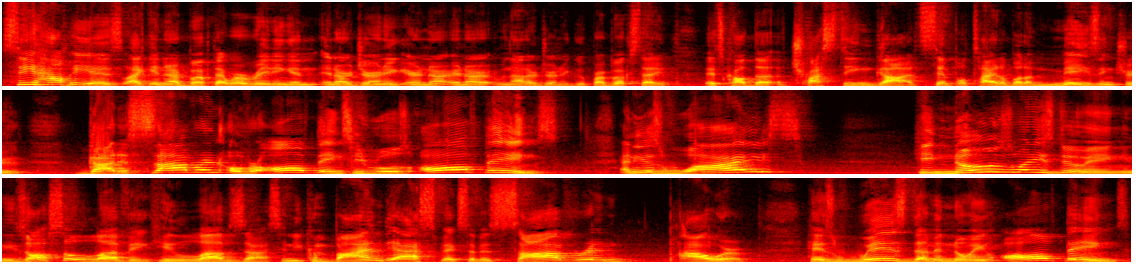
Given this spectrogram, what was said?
See how he is, like in our book that we're reading in, in our journey, in our, in our, not our journey group, our book study. It's called the Trusting God. Simple title, but amazing truth. God is sovereign over all things. He rules all things. And he is wise. He knows what he's doing, and he's also loving. He loves us. And you combine the aspects of his sovereign power, his wisdom in knowing all things,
